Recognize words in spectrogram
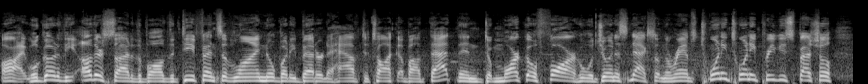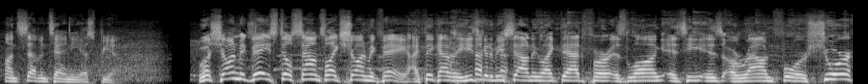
All right, we'll go to the other side of the ball. The defensive line, nobody better to have to talk about that than D'Marco Farr, who will join us next on the Rams 2020 preview special on E 710 ESPN. Well, Sean McVay still sounds like Sean McVay. I think he's going to be sounding like that for as long as he is around for sure.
